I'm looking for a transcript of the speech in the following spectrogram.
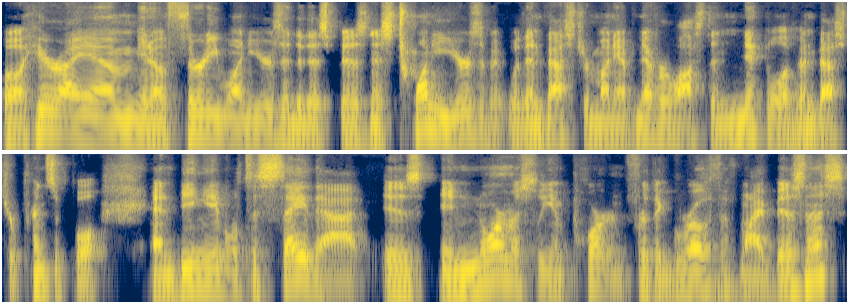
Well, here I am, you know, 31 years into this business, 20 years of it with investor money. I've never lost a nickel of investor principal. And being able to say that is enormously important for the growth of my business.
